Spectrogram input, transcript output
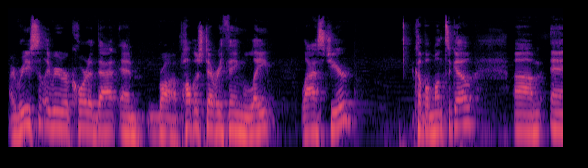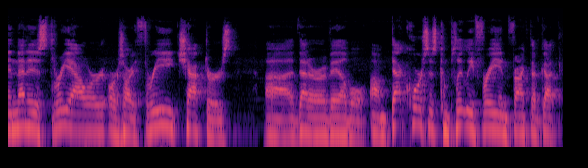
I recently re-recorded that and uh, published everything late last year, a couple months ago. Um, and that is three hour or sorry, three chapters uh, that are available. Um, that course is completely free. In fact, I've got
